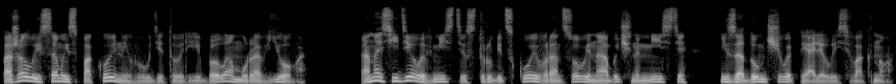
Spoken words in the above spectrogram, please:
Пожалуй, самой спокойной в аудитории была Муравьева. Она сидела вместе с Трубецкой и Воронцовой на обычном месте и задумчиво пялилась в окно.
